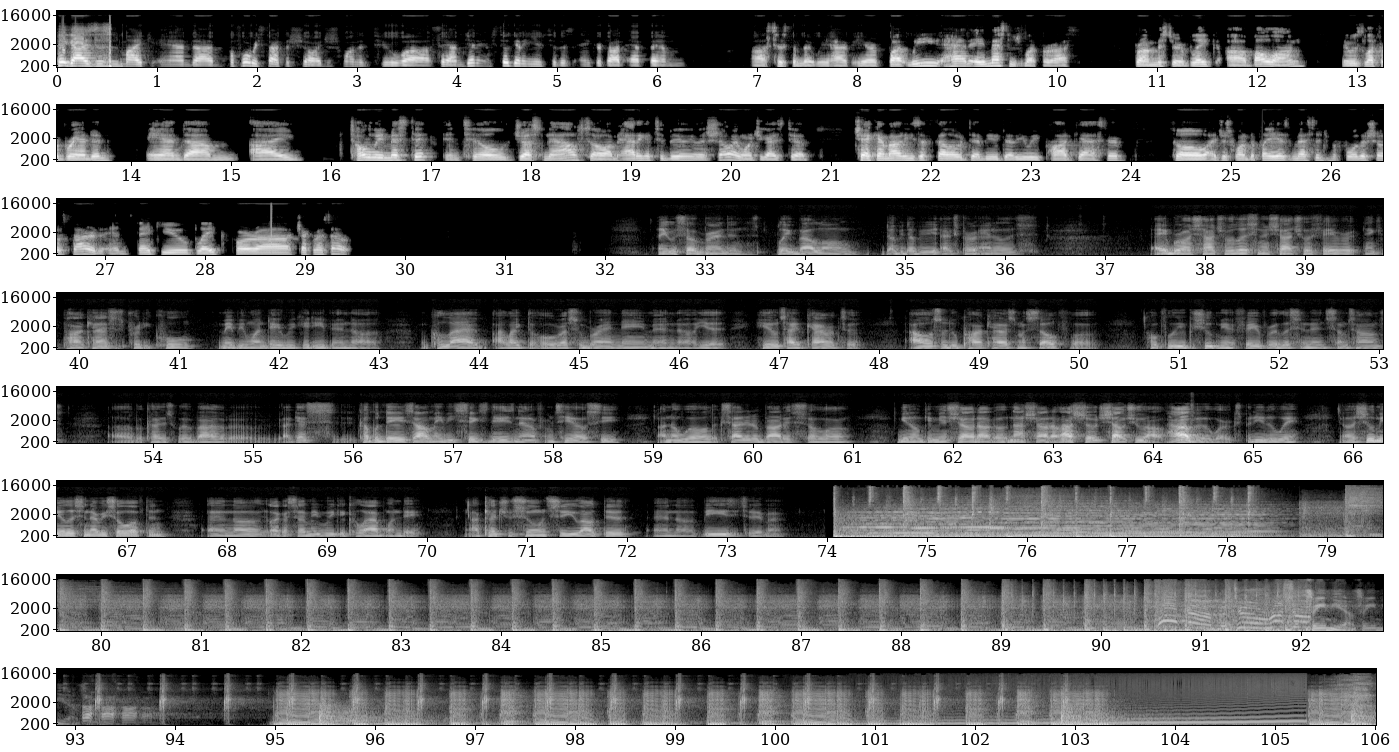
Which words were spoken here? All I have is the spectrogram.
Hey guys, this is Mike, and uh, before we start the show, I just wanted to uh, say I'm getting, I'm still getting used to this Anchor.fm uh, system that we have here, but we had a message left for us from Mr. Blake uh, Bowlong. It was left for Brandon, and um, I totally missed it until just now, so I'm adding it to the beginning of the show. I want you guys to check him out. He's a fellow WWE podcaster. So I just wanted to play his message before the show started, and thank you, Blake, for uh, checking us out. Hey, what's up, Brandon? It's Blake Ballong, WWE expert analyst. Hey, bro, shot you a listener, shot you a favorite. Think your podcast is pretty cool. Maybe one day we could even uh, collab. I like the whole Wrestle brand name and uh, your heel type character. I also do podcasts myself. Uh, hopefully, you can shoot me a favor, listen in sometimes. Uh, because we're about, uh, I guess, a couple days out, maybe six days now from TLC. I know we're all excited about it, so uh, you know, give me a shout out or not shout out. I'll show, shout you out, however it works. But either way, uh, shoot me a listen every so often. And uh, like I said, maybe we could collab one day. I'll catch you soon. See you out there. And uh, be easy today, man. Fania.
